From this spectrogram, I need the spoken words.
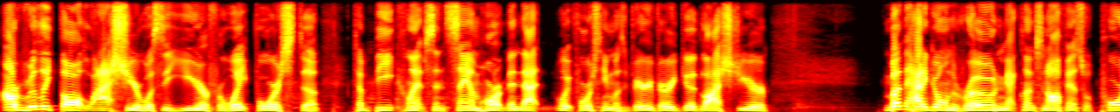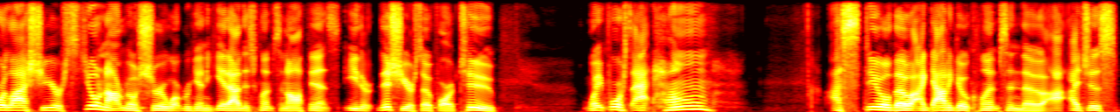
I really thought last year was the year for Wake Forest to, to beat Clemson. Sam Hartman, that Wake Forest team was very, very good last year. But they had to go on the road, and that Clemson offense was poor last year. Still not real sure what we're going to get out of this Clemson offense either this year so far, too. Wake Forest at home. I still, though, I got to go Clemson, though. I, I just,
